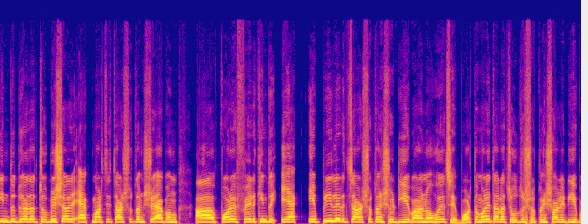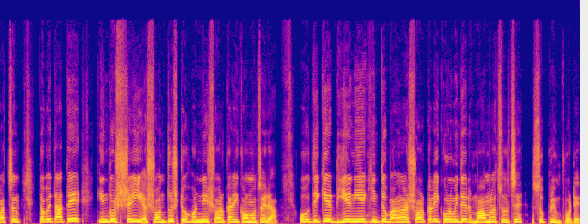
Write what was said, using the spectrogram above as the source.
কিন্তু দু হাজার চব্বিশ সালের এক মার্চে চার শতাংশ এবং পরে ফের কিন্তু এক এপ্রিলের চার শতাংশ ডিএ বাড়ানো হয়েছে। বর্তমানে তারা চৌদ্দ শতাংশ হারে ডিএ পাচ্ছেন, তবে তাতে কিন্তু সেই সন্তুষ্ট হননি সরকারি কর্মচারীরা। ওদিকে ডিএ নিয়ে কিন্তু বাংলার সরকারি কর্মীদের মামলা চলছে সুপ্রিম কোর্টে।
